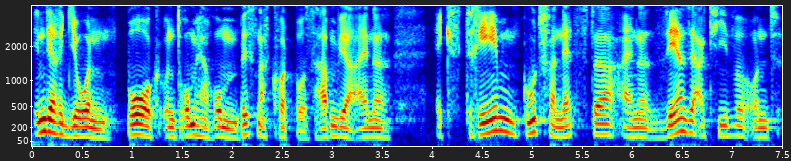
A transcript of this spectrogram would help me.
In der Region Burg und drumherum bis nach Cottbus haben wir eine extrem gut vernetzte, eine sehr, sehr aktive und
